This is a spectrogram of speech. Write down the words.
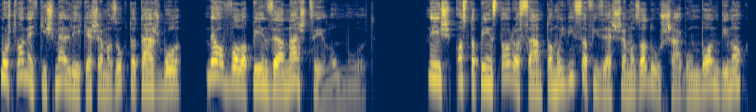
Most van egy kis mellékesem az oktatásból, de avval a pénzzel más célom volt. És azt a pénzt arra szántam, hogy visszafizessem az adósságom bandinak,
